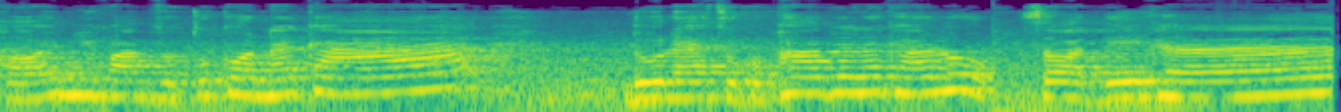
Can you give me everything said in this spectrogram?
ขอให้มีความสุขทุกคนนะคะ ดูแลสุขภาพด้วยนะคะ ลูก สวัสดีค่ะ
